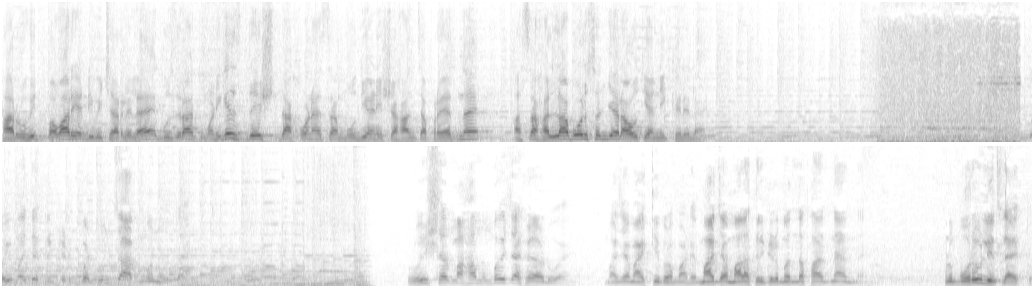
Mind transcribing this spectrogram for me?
हा रोहित पवार यांनी विचारलेला आहे. गुजरात वणगेच देश दाखवण्याचा मोदी आणि शहांचा प्रयत्न आहे असा हल्लाबोल संजय राऊत यांनी केलेला आहे. मुंबईमध्ये क्रिकेटपटूंचं आगमन होत आहे. रोहित शर्मा हा मुंबईचा खेळाडू आहे माझ्या माहितीप्रमाणे. माझ्या मला क्रिकेटमधलं फार ज्ञान नाही. पण बोरिवलीतला आहे तो.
